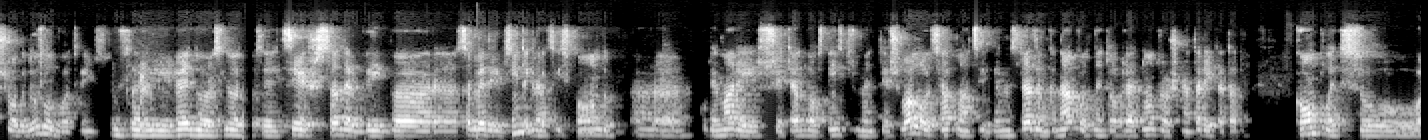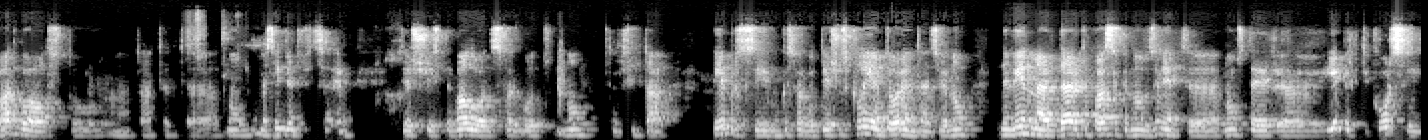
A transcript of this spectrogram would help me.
šogad uzlabot viņus. Mums arī veidojas ļoti cieša sadarbība ar uh, Sabiedrības integrācijas fondu, uh, kuriem arī ir šie atbalsta instrumenti tieši valodas apmācībai. Mēs redzam, ka nākotnē to varētu nodrošināt arī kā tādu kompleksu atbalstu. Tātad, nu, mēs identificējam tieši šīs valodas, varbūt nu, tā pieprasījumu, kas varbūt tieši uz klientu orientēts. Jo nu, nevienmēr der, ka pasaka, nu, ziniet, eh, mums te ir eh, iepirkti kursi,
